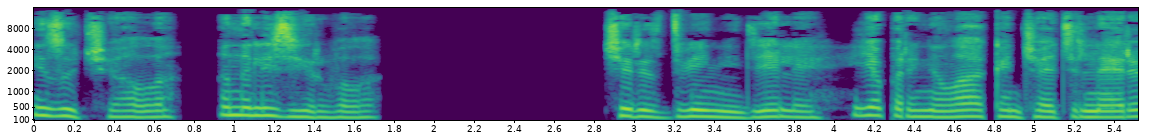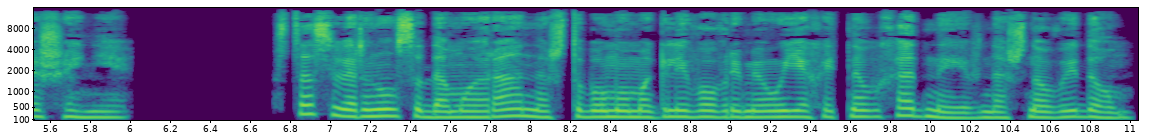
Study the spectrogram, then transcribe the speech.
изучала, анализировала. Через две недели я приняла окончательное решение. Стас вернулся домой рано, чтобы мы могли вовремя уехать на выходные в наш новый дом.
